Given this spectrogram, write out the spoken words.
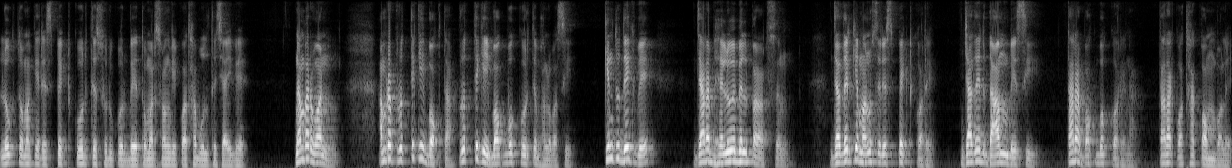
লোক তোমাকে রেসপেক্ট করতে শুরু করবে, তোমার সঙ্গে কথা বলতে চাইবে। নাম্বার ওয়ান আমরা প্রত্যেকেই বক্তা, প্রত্যেকেই বকবক করতে ভালোবাসি। কিন্তু দেখবে, যারা ভ্যালুয়েবল পারসন যাদেরকে মানুষ রেসপেক্ট করে, যাদের দাম বেশি, তারা বকবক করে না। তারা কথা কম বলে।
